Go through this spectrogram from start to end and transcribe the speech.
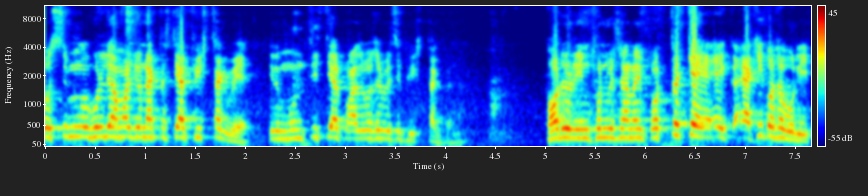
পশ্চিমবঙ্গ ঘুরলে আমার জন্য একটা চেয়ার ফিক্স থাকবে, কিন্তু মন্ত্রীর চেয়ার পাঁচ বছর বেশি ফিক্স থাকবে না। ফর ইউর ইনফরমেশন আমি প্রত্যেককে এক- একই কথা বলি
